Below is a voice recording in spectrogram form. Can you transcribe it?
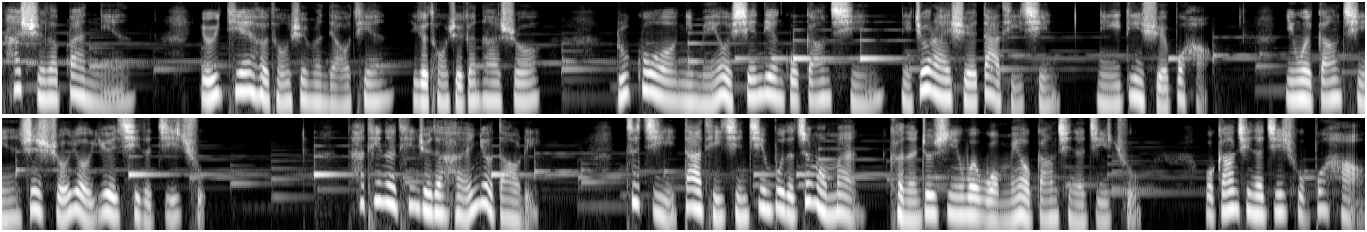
他学了半年，有一天和同学们聊天，一个同学跟他说：“如果你没有先练过钢琴，你就来学大提琴，你一定学不好，因为钢琴是所有乐器的基础。”他听了听，觉得很有道理。自己大提琴进步的这么慢，可能就是因为我没有钢琴的基础。我钢琴的基础不好，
